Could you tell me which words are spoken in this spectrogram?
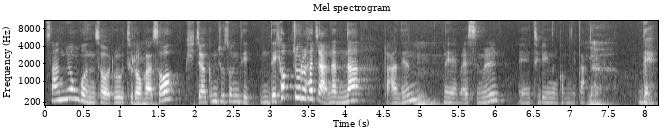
쌍용 건설로 들어가서 비자금 조성이 됐는데 협조를 하지 않았나라는 음. 네, 말씀을 예, 드리는 겁니다. 네. 네.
